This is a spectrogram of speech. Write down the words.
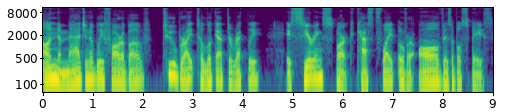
Unimaginably far above, too bright to look at directly, a searing spark casts light over all visible space,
